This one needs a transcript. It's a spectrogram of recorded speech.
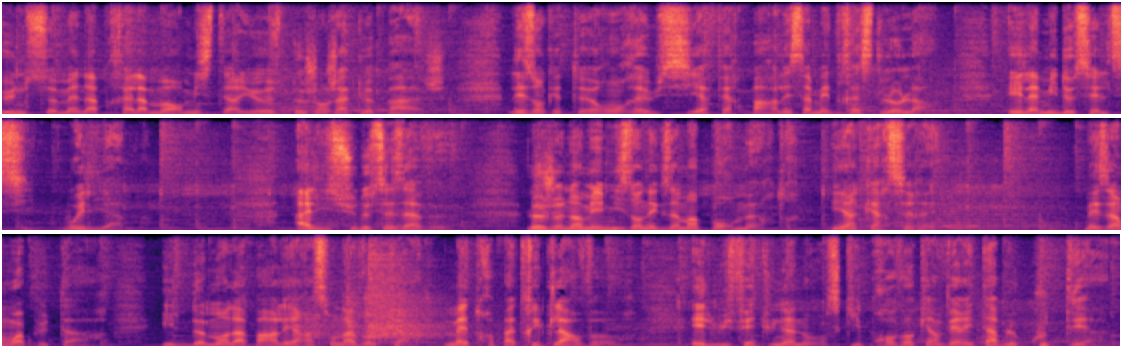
Une semaine après la mort mystérieuse de Jean-Jacques Lepage, les enquêteurs ont réussi à faire parler sa maîtresse Lola et l'ami de celle-ci, William. À l'issue de ses aveux, le jeune homme est mis en examen pour meurtre et incarcéré. Mais un mois plus tard, il demande à parler à son avocat, maître Patrick Larvor, et lui fait une annonce qui provoque un véritable coup de théâtre.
